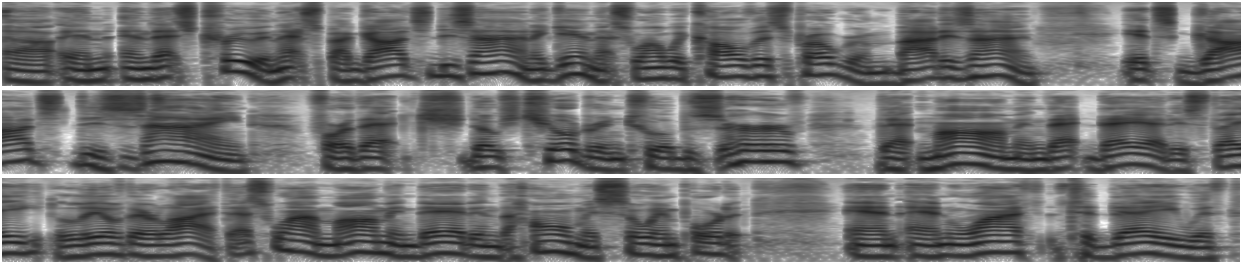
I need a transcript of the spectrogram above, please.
Uh, and, and that's true, and that's by God's design. Again, that's why we call this program by design. It's God's design for that ch- those children to observe that mom and that dad as they live their life. That's why mom and dad in the home is so important, and and why today with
